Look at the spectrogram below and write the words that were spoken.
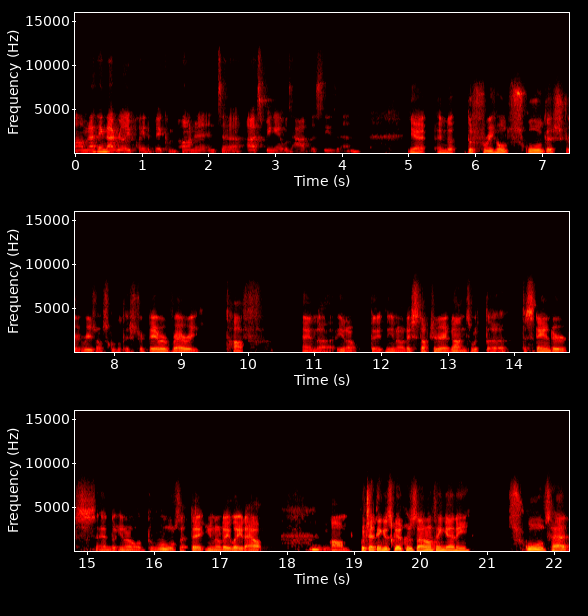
um, and i think that really played a big component into us being able to have this season yeah and the, the freehold school district regional school district they were very tough and uh, you know they you know they stuck to their guns with the the standards and you know the rules that they you know they laid out, mm-hmm. um, which I think is good because I don't think any schools had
